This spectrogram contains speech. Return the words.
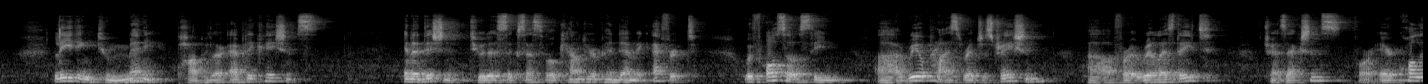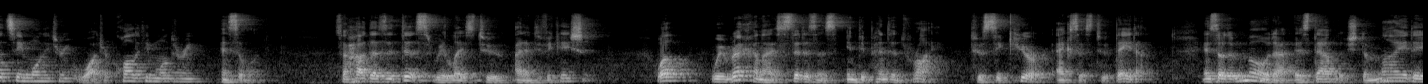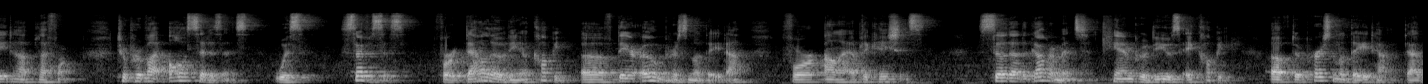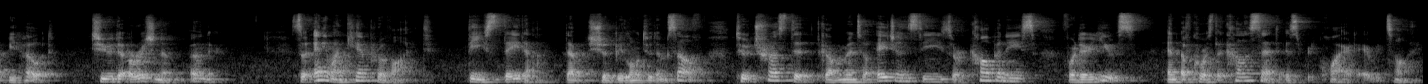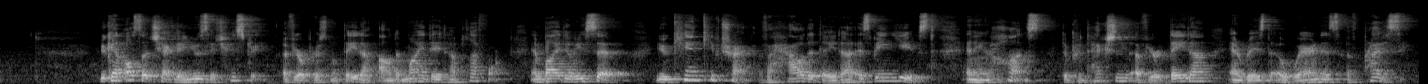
leading to many popular applications. In addition to the successful counter-pandemic effort, we've also seen uh, real price registration uh, for real estate, transactions for air quality monitoring, water quality monitoring, and so on. So how does this relate to identification? Well, we recognize citizens' independent right to secure access to data. And so the MODA established the My Data platform to provide all citizens with services for downloading a copy of their own personal data for online applications so that the government can produce a copy of the personal data that we hold to the original owner. So anyone can provide these data that should belong to themselves to trusted governmental agencies or companies for their use. And of course, the consent is required every time. You can also check the usage history of your personal data on the My Data platform. And by doing so, you can keep track of how the data is being used and enhance the protection of your data and raise the awareness of privacy.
